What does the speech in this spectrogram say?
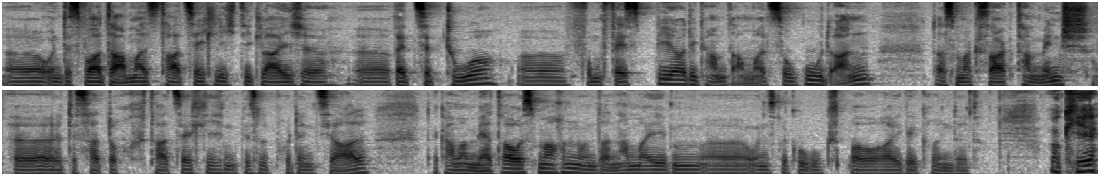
Äh, und das war damals tatsächlich die gleiche Rezeptur vom Festbier. Die kam damals so gut an, dass wir gesagt haben, Mensch, das hat doch tatsächlich ein bisschen Potenzial. Da kann man mehr draus machen. Und dann haben wir eben unsere Kuckucksbrauerei gegründet. Okay,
